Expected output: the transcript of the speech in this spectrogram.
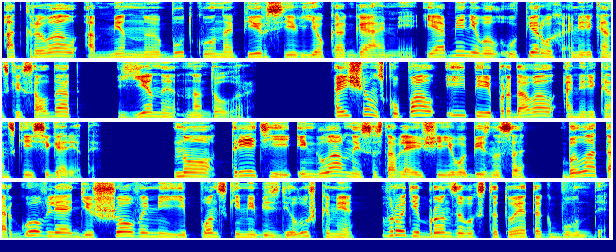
открывал обменную будку на пирсе в Йокогаме и обменивал у первых американских солдат иены на доллары. А еще он скупал и перепродавал американские сигареты. Но третьей и главной составляющей его бизнеса была торговля дешевыми японскими безделушками вроде бронзовых статуэток Бунды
